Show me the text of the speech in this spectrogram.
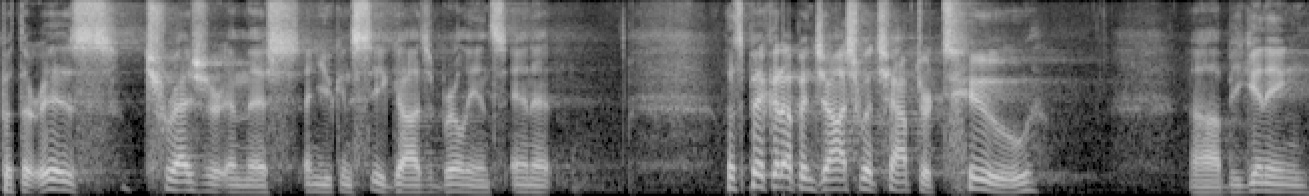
But there is treasure in this, and you can see God's brilliance in it. Let's pick it up in Joshua chapter 2, uh, beginning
